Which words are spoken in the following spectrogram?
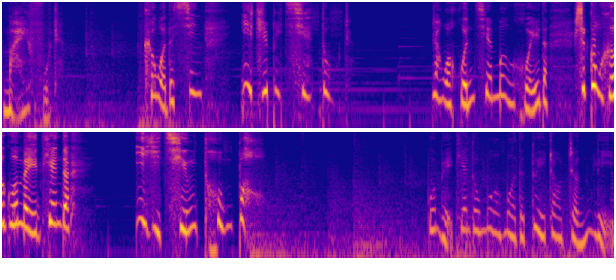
埋伏着，可我的心一直被牵动着。让我魂牵梦回的是共和国每天的疫情通报。我每天都默默的对照整理，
